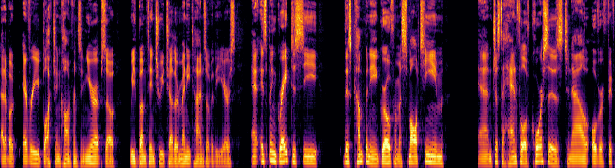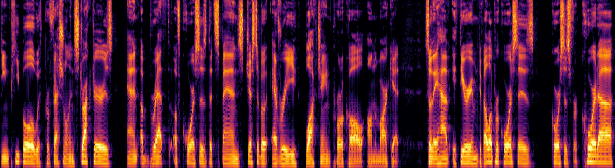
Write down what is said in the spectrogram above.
at about every blockchain conference in Europe, so we've bumped into each other many times over the years. And it's been great to see this company grow from a small team and just a handful of courses to now over 15 people with professional instructors and a breadth of courses that spans just about every blockchain protocol on the market. So they have Ethereum developer courses, courses for Corda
